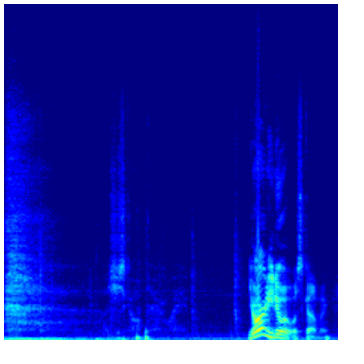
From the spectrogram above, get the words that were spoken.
Let's just go up there. You already knew it was coming.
